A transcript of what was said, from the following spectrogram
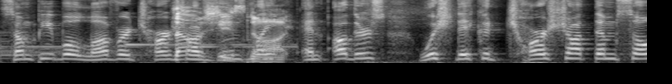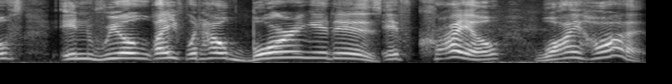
Some people love her charge No, shot gameplay, not. and others wish they could charge shot themselves in real life with how boring it is. If cryo, why hot?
